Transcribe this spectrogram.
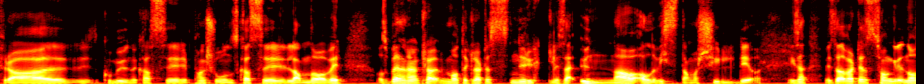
fra kommunekasser, pensjonskasser landet over, og så på en eller annen måte klart å snurkle seg unna, og alle visste han var skyldig. Hvis det hadde vært en sånn Nå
